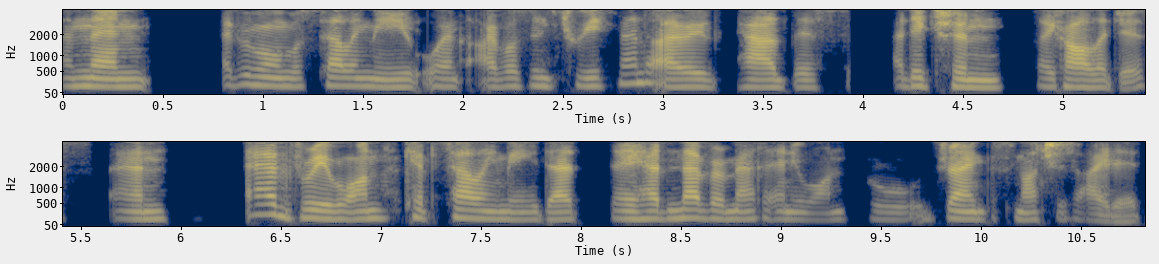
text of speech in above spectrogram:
And then everyone was telling me when I was in treatment, I had this addiction psychologist and everyone kept telling me that they had never met anyone who drank as much as I did.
